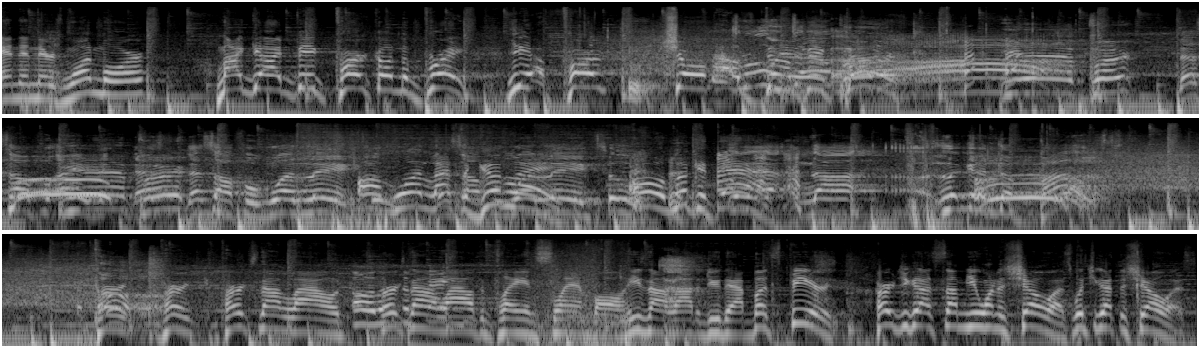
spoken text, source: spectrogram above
and then there's one more. My guy, Big Perk on the break. Yeah, Perk. Show him how dumb Big Perk. yeah, Perk. That's off. For, yeah, that's, Perk. That's off for one leg. Too. Off one. That's, that's a good leg. One leg too. Oh, look at that. Yeah, nah, look at the bounce. Perk, oh. Perk, Perk's not allowed. Oh, Perk's not face. allowed to play in slam ball. He's not allowed to do that. But Spears, heard you got something you want to show us. What you got to show us?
